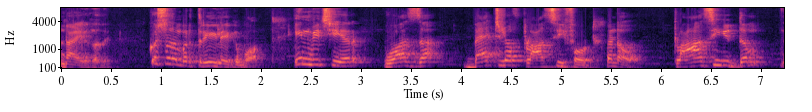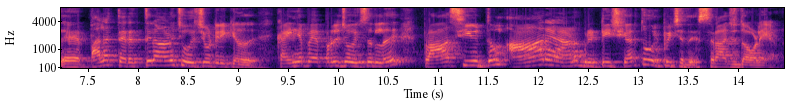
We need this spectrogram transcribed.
ഉണ്ടായിരുന്നത്. ക്വസ്റ്റ്യൻ നമ്പർ ത്രീയിലേക്ക് പോവാം. In which year was the battle of Plassey fought കണ്ടോ? പ്ലാസി യുദ്ധം പല തരത്തിലാണ് ചോദിച്ചുകൊണ്ടിരിക്കുന്നത്. കഴിഞ്ഞ പേപ്പറിൽ ചോദിച്ചിട്ടുള്ളത് പ്ലാസി യുദ്ധം ആരെയാണ് ബ്രിട്ടീഷുകാർ തോൽപ്പിച്ചത്? സിറാജ് ദൗളയാണ്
